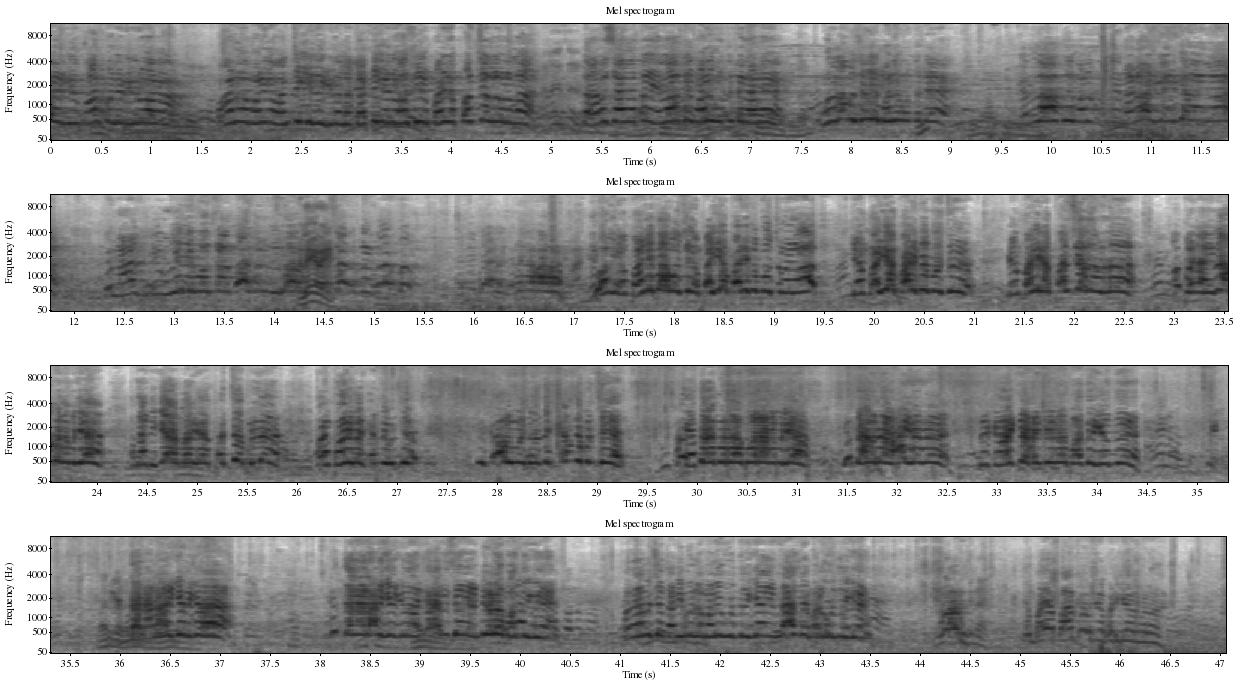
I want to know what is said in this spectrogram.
பக்கம் இருக்கு பார்ப்பள்ளி நிர்வாகம் மாணவ மணிகளை வஞ்சிக்குது. இதில் தட்டி கேட்டு வாசி பையனை பரிசல் விடல. இந்த அரசாங்கத்தை எல்லாத்தையும் மனு கொடுத்துட்டு நானு. முதலமைச்சரையும் மனு கொடுத்துட்டு எல்லாத்தையும் மனு கொடுத்துட்டு நடவடிக்கை இருக்கவே இல்லை. உயர்நீதிமன்ற பார்ப்பள்ளி நிர்வாகம் தலைவரே. ஒரு என் படிப்பா போச்சு என் பையன் படிப்பு போச்சு வேணாம் என் பையன் படிப்பு போச்சு. என் பையனை பரிசால உள்ள அப்ப நான் என்ன பண்ண முடியும்? அந்த நிக்க பாருங்க பச்சை பிள்ளை. அவன் இந்த கலெக்டர் நிச்சயமா பார்த்துருக்கேன் வந்து எந்த நடவடிக்கை இருக்குதா இந்த நடவடிக்கை இருக்குதா காங்கிரஸ் ரெண்டு விட பார்த்துருக்கேன் முதலமைச்சர் தனிப்புள்ள மனு கொடுத்துருக்கேன் எல்லாத்தையும் மனு கொடுத்துருக்கேன். என் பையன் பார்க்க வச்சு படிக்கிறார் மேடம்.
